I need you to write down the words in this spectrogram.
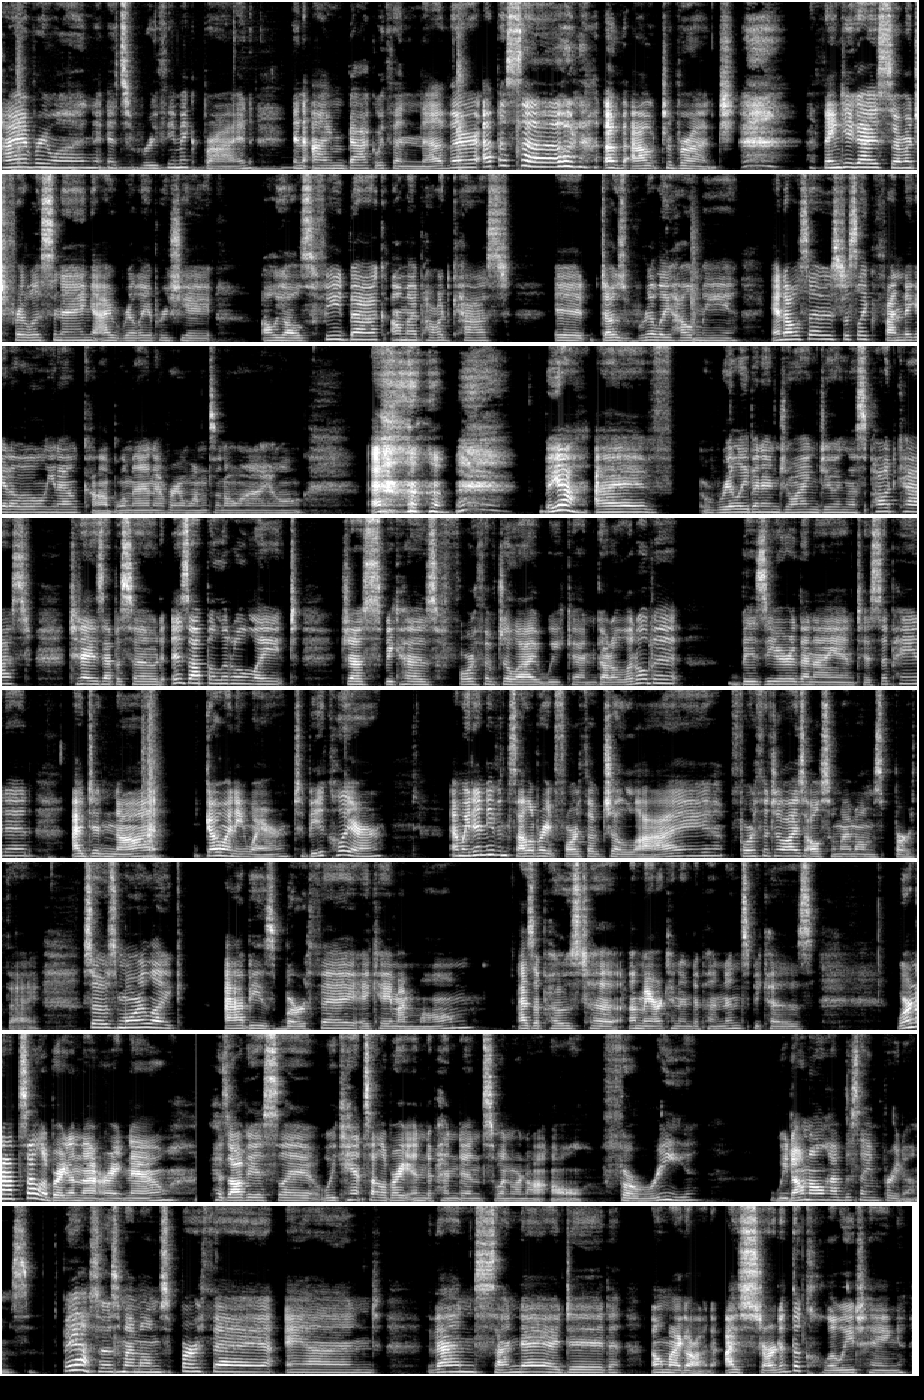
Hi everyone, it's Ruthie McBride, and I'm back with another episode of Out to Brunch. Thank you guys so much for listening. I really appreciate all y'all's feedback on my podcast. It does really help me, and also it's just like fun to get a little, you know, compliment every once in a while. but yeah, I've really been enjoying doing this podcast. Today's episode is up a little late just because 4th of July weekend got a little bit busier than I anticipated. I did not go anywhere, to be clear. And we didn't even celebrate 4th of July. 4th of July is also my mom's birthday. So it was more like Abby's birthday, aka my mom, as opposed to American independence because we're not celebrating that right now because obviously we can't celebrate independence when we're not all free. We don't all have the same freedoms. But yeah, so it was my mom's birthday, and then Sunday I did, oh my god, I started the Chloe Ting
